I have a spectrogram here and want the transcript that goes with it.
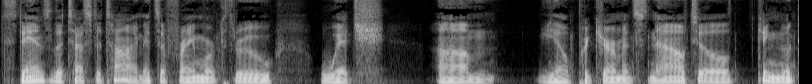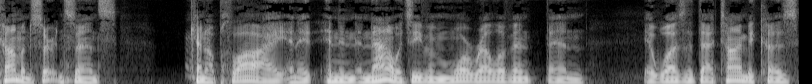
stands the test of time. It's a framework through which um, you know procurements now till kingdom come in a certain sense can apply, and it and, and now it's even more relevant than it was at that time because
